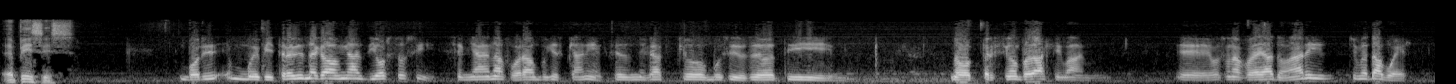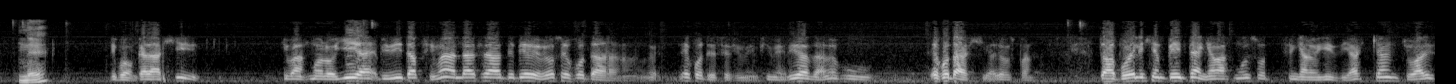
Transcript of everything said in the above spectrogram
Επίσης, Μπορεί, μου επιτρέπεις να κάνω μια διόρθωση σε μια αναφορά που έχεις κάνει εχθές με κάποιο που συζητούσε ότι το περσινό πρωτάθλημα ε, όσον αφορά για τον Άρη και μετά από ελ. ναι, Λοιπόν, καταρχήν η βαθμολογία, επειδή ήταν ψημά, αλλά θα την επιβεβαιώσω, έχω τα, έχω τις εφημε- εφημερίδες δάμε που έχω τα αρχεία, τέλος πάντων. Το ΑΠΟΕΛ είχε 59 βαθμούς στην κανονική διάρκεια και ο Άρης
